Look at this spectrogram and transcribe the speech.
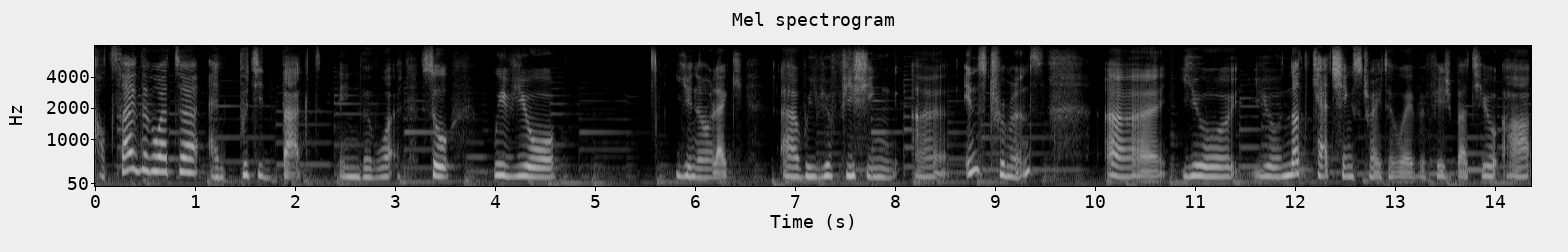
outside the water and put it back in the water. So with your, you know, like uh, with your fishing uh, instruments, uh, you're you're not catching straight away the fish, but you are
